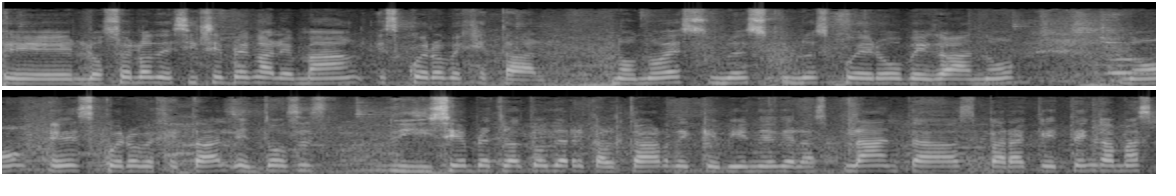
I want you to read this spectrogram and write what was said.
eh, lo suelo decir siempre en alemán, es cuero vegetal. No, no es, no es, no es cuero vegano, no, es cuero vegetal. Entonces, y siempre trato de recalcar de que viene de las plantas para que tenga más,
